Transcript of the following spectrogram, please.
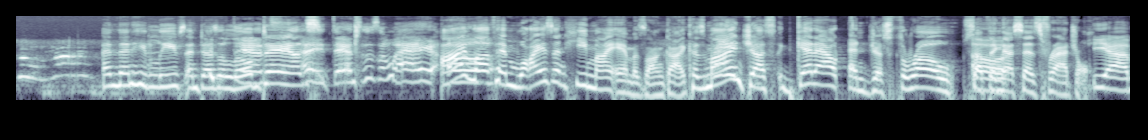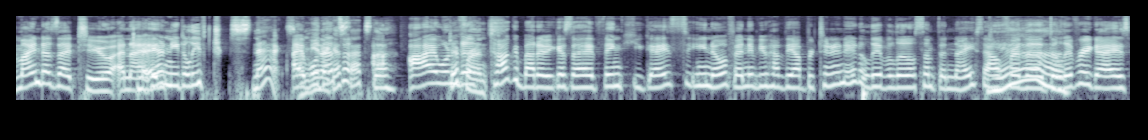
so nice. and then he leaves and does a little dance. And he dances away. I Oh. love him. Why isn't he my Amazon guy? Because mine just get out and just throw something Oh. that says fragile. Yeah, mine does that too, and I Maybe I need to leave tr- snacks. I, I, mean, well, I guess a- that's the. I I wanted difference. to talk about it because I think you guys, you know, if any of you have the opportunity to leave a little something nice out for the delivery guys,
